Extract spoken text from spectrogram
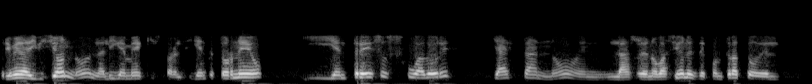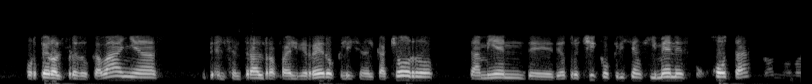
primera división, ¿no? En la Liga MX para el siguiente torneo y entre esos jugadores ya están, ¿no? En las renovaciones de contrato del portero Alfredo Cabañas, del central Rafael Guerrero que le dicen el cachorro, también de, otro chico Cristian Jiménez con J, ¿no? No, no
